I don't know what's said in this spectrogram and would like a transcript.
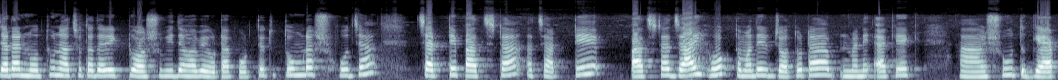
যারা নতুন আছো, তাদের একটু অসুবিধা হবে ওটা করতে। তো তোমরা সোজা চারটে পাঁচটা চারটে পাঁচটা যাই হোক, তোমাদের যতটা মানে এক এক সুদ গ্যাপ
